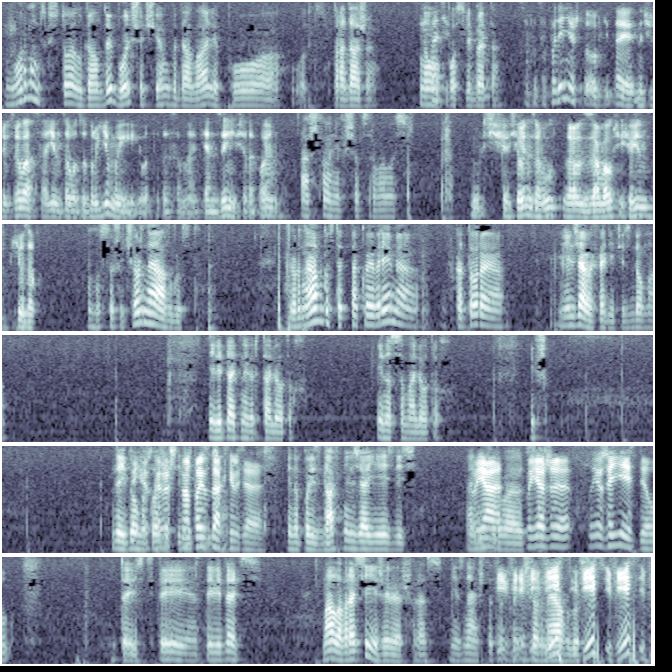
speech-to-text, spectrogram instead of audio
Мурманск стоил голды больше, чем выдавали по вот, продаже. Ну, Кстати. после бета. Совпадение, что в Китае начали взрываться один завод за другим, и вот это самое, Тяньцзинь, все такое. А что у них еще взорвалось? Ну, сейчас сегодня зовут, взорвался еще один, еще завод. Ну, слушай, черный август. Черный август это такое время, в которое нельзя выходить из дома. И летать на вертолетах. И на самолетах. И в Да и дома тоже на поездах нельзя. нельзя. И на поездах нельзя ездить. Они я, ну взрываются. я же, я же ездил. То есть ты, ты, видать, мало в России живешь, раз не знаешь, что Весь, такое весь, черный август. весь, весь,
